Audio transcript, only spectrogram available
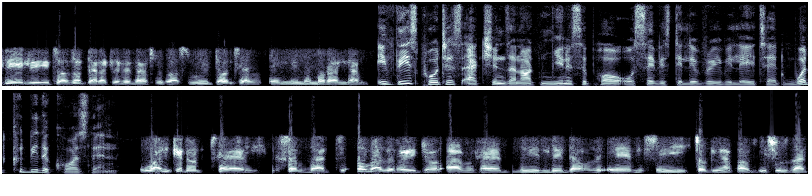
clearly, it was not directed at us because we don't have any memorandum. If these protest actions are not municipal or service delivery related, what could be the cause then? One cannot tell, except that over the radio I've heard the leader of the ANC talking about issues that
